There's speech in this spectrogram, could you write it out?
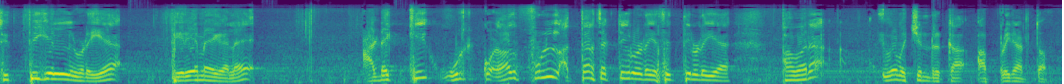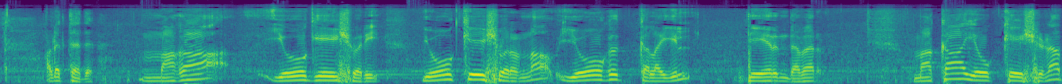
சித்திகளுடைய திறமைகளை அடக்கி உட்கொ அதாவது ஃபுல் அத்தனை சக்திகளுடைய சக்திகளுடைய பவரை இவ வச்சுருக்கா அப்படின்னு அர்த்தம். அடுத்தது மகா யோகேஸ்வரி. யோகேஸ்வரன்னா யோக கலையில் தேர்ந்தவர். மகா யோகேஸ்வரனா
